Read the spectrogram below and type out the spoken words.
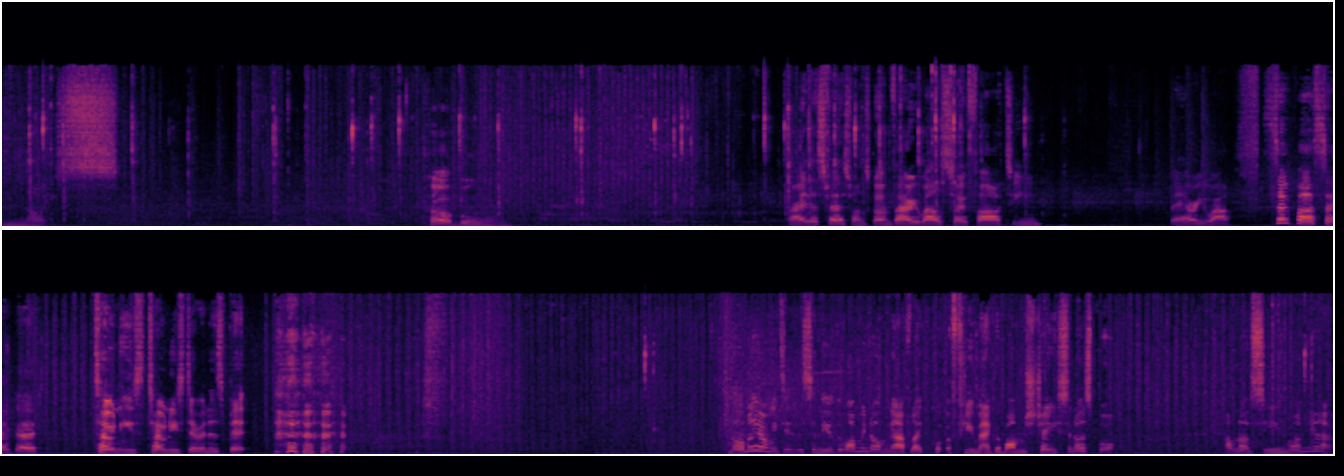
Nice. Kaboom. Right, this first one's going very well so far, team. Very well. So far, so good. Tony's Tony's doing his bit. normally, when we do this in the other one, we normally have like a few mega bombs chasing us, but I've not seen one yet.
